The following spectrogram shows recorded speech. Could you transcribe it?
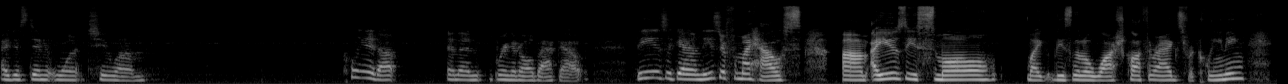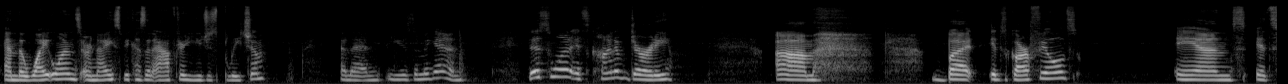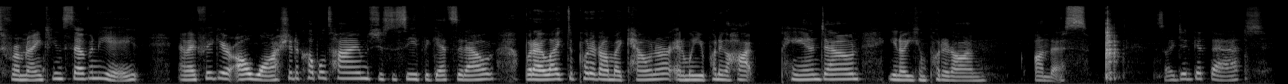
I just didn't want to um, clean it up and then bring it all back out. These, again, these are for my house. Um, I use these small, like these little washcloth rags for cleaning. And the white ones are nice because then after you just bleach them and then use them again. This one is kind of dirty. Um, but it's Garfield's and it's from 1978 and I figure I'll wash it a couple times just to see if it gets it out but I like to put it on my counter and when you're putting a hot pan down you know you can put it on on this. So I did get that.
